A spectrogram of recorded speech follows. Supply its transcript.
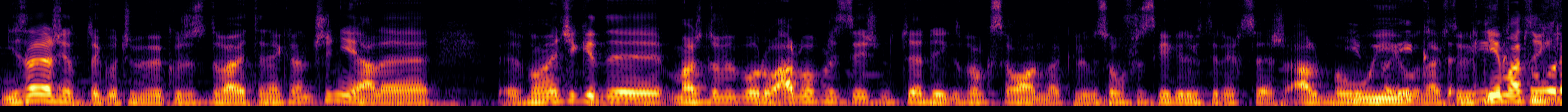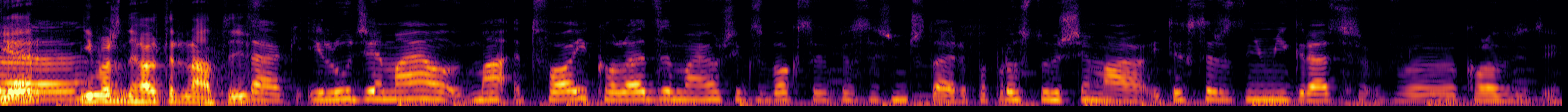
Niezależnie od tego, czy by wykorzystywały ten ekran, czy nie, ale w momencie, kiedy masz do wyboru albo PlayStation 4 i Xbox One, na którym są wszystkie gry, które chcesz, albo I- Wii U, i na których nie ma tych które- gier, nie ma żadnych alternatyw, Tak, i ludzie mają, ma, twoi koledzy mają już Xboxa i PlayStation 4, po prostu już je mają i ty chcesz z nimi grać w Call of Duty.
